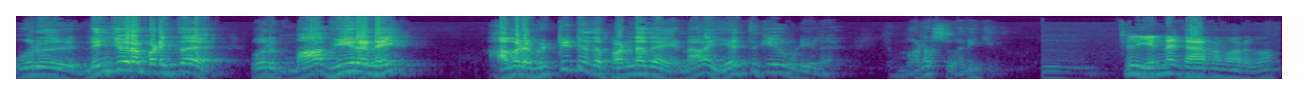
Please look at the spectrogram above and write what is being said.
ஒரு நெஞ்சுரம் படைத்த ஒரு மாவீரனை அவரை விட்டுட்டு இதை பண்ணதை என்னால் ஏற்றுக்கவே முடியல. என் மனசு வலிக்குது. இல்லை என்ன காரணமாக இருக்கும்?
